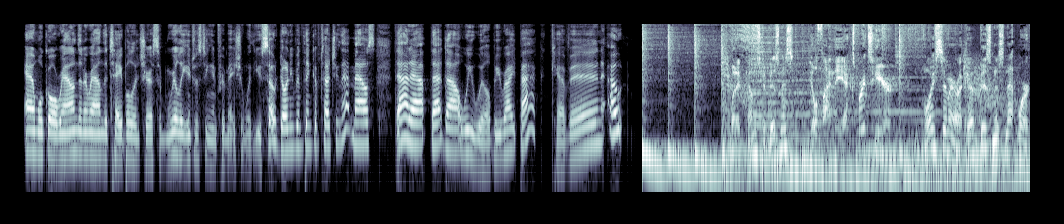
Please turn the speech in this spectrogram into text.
and we'll go around and around the table and share some really interesting information with you. So don't even think of touching that mouse, that app, that dial. We will be right back. Kevin out. When it comes to business, you'll find the experts here. Voice America Business Network.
